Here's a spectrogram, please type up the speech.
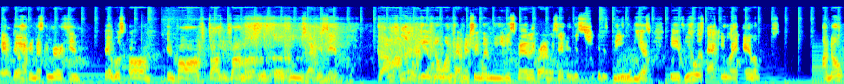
that were having Mexican American that was um, involved causing drama with the uh, fools African I'm, I'm not gonna give no one preference whether we Hispanic or African in this in this in the BS. If you was acting like animals, I don't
